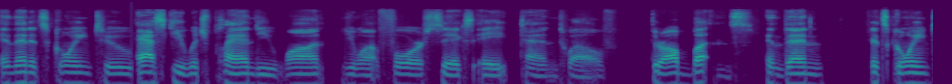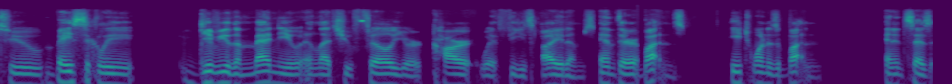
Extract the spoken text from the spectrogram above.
and then it's going to ask you which plan do you want. Do you want 4 6 8 10 12 they're all buttons and then it's going to basically give you the menu and let you fill your cart with these items and they're buttons. Each one is a button and it says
